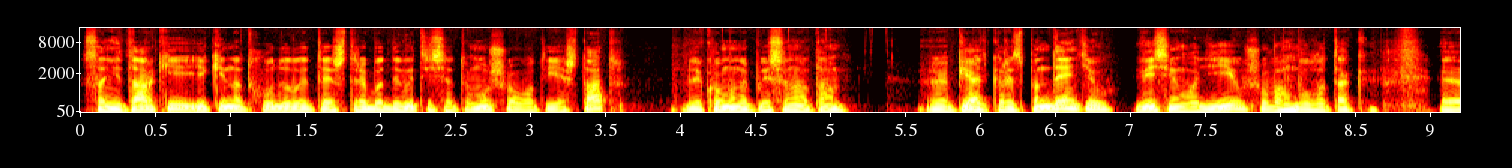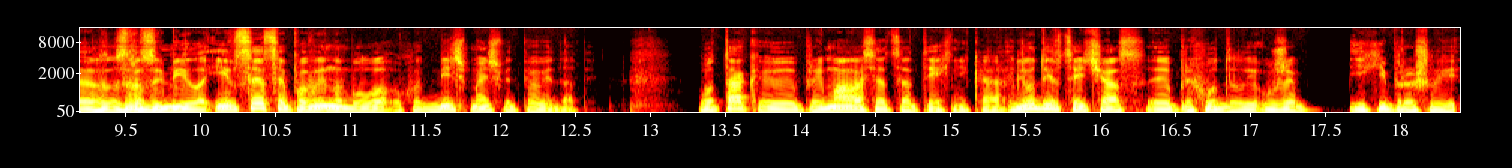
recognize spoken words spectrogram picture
Санітарки, які надходили, теж треба дивитися, тому що от є штат, в якому написано там 5 кореспондентів, 8 водіїв, щоб вам було так е, зрозуміло. І все це повинно було більш-менш відповідати. Отак е, приймалася ця техніка. Люди в цей час е, приходили, уже, які пройшли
